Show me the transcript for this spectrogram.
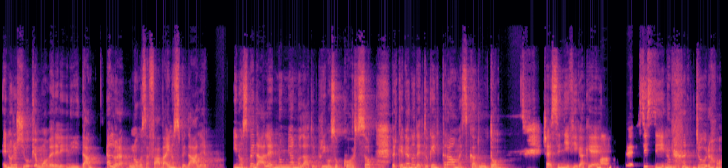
e non riuscivo più a muovere le dita. Allora uno cosa fa? Va in ospedale. In ospedale non mi hanno dato il primo soccorso perché mi hanno detto che il trauma è scaduto. Cioè significa che... Ma... Eh, sì, sì, non, giuro,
